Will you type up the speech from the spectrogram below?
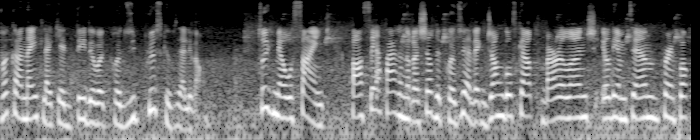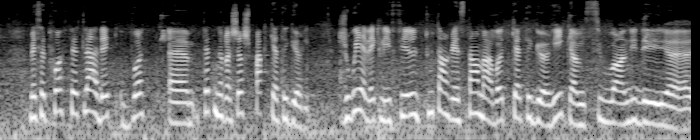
reconnaître la qualité de votre produit, plus que vous allez vendre. Truc numéro 5, pensez à faire une recherche de produits avec Jungle Scout, Barrel Lunch, Helium 10, peu importe. Mais cette fois, faites-la avec votre... Euh, faites une recherche par catégorie. Jouez avec les fils tout en restant dans votre catégorie, comme si vous vendez des, euh,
